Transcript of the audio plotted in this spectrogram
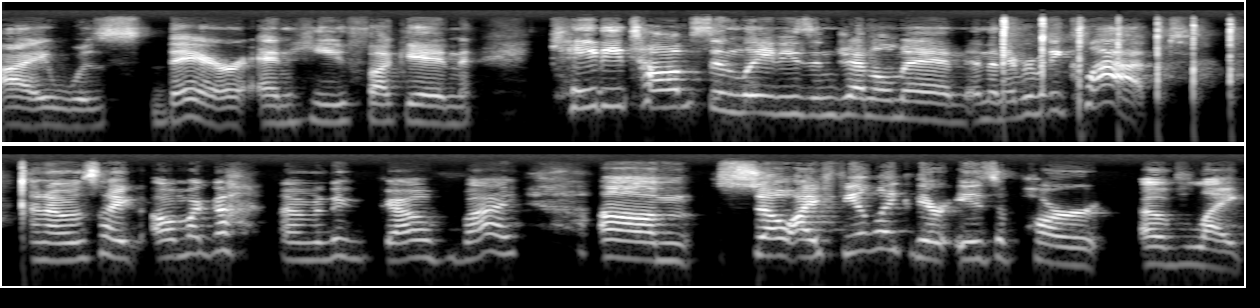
I was there and he fucking Katie Thompson ladies and gentlemen. And then everybody clapped and I was like, "Oh my god, I'm gonna go. Bye." Um, so I feel like there is a part of like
